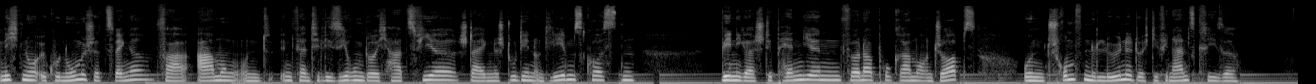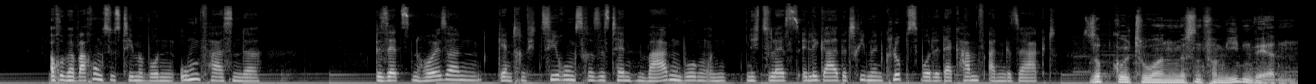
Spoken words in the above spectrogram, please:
nicht nur ökonomische Zwänge, Verarmung und Infantilisierung durch Hartz IV, steigende Studien- und Lebenskosten, weniger Stipendien, Förderprogramme und Jobs und schrumpfende Löhne durch die Finanzkrise. Auch Überwachungssysteme wurden umfassender, besetzten Häusern, gentrifizierungsresistenten Wagenburgen und nicht zuletzt illegal betriebenen Clubs wurde der Kampf angesagt. Subkulturen müssen vermieden werden,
